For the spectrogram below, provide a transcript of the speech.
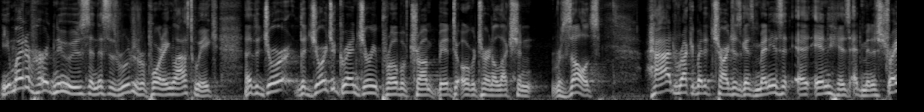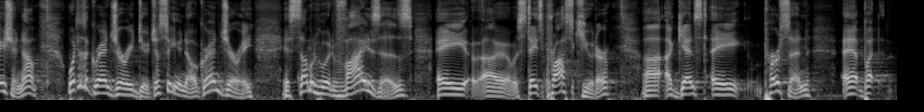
you might have heard news, and this is Reuters reporting last week, that the, the Georgia grand jury probe of Trump bid to overturn election results had recommended charges against many in his administration. Now, what does a grand jury do? Just so you know, a grand jury is someone who advises a uh, state's prosecutor uh, against a person, uh, but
